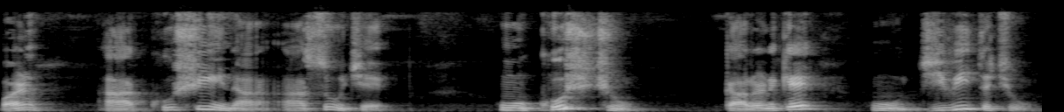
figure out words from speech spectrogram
પણ આ ખુશીના આંસુ છે. હું ખુશ છું, કારણ કે હું જીવિત છું.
